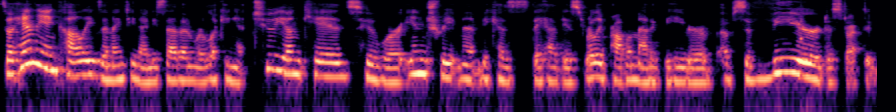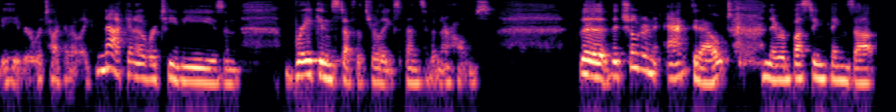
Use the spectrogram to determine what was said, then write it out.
So Hanley and colleagues in 1997 were looking at two young kids who were in treatment because they had this really problematic behavior of, of severe destructive behavior. We're talking about like knocking over TVs and breaking stuff that's really expensive in their homes the, the children acted out and they were busting things up,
